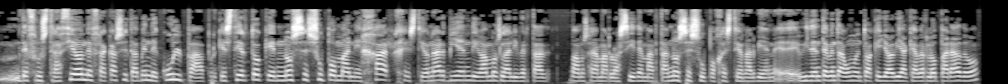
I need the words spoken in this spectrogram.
mm, de frustración, de fracaso y también de culpa, porque es cierto que no se supo manejar, gestionar bien, digamos, la libertad vamos a llamarlo así, de Marta, no se supo gestionar bien. Eh, evidentemente, en algún momento aquello había que haberlo parado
